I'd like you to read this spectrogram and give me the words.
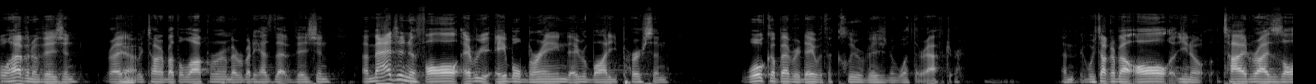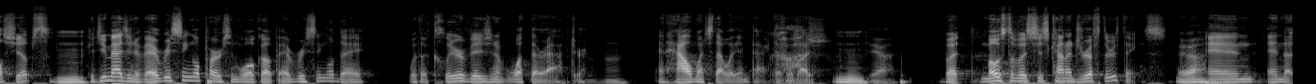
Well, having a vision, right? Yeah. We talk about the locker room. Everybody has that vision. Imagine if all every able-brained, able-bodied person woke up every day with a clear vision of what they're after. Um, we talk about all, you know, tide rises all ships. Mm-hmm. Could you imagine if every single person woke up every single day with a clear vision of what they're after, Mm-hmm. and how much that would impact everybody? Yeah. But most of us just kind of drift through things. Yeah. And and uh,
